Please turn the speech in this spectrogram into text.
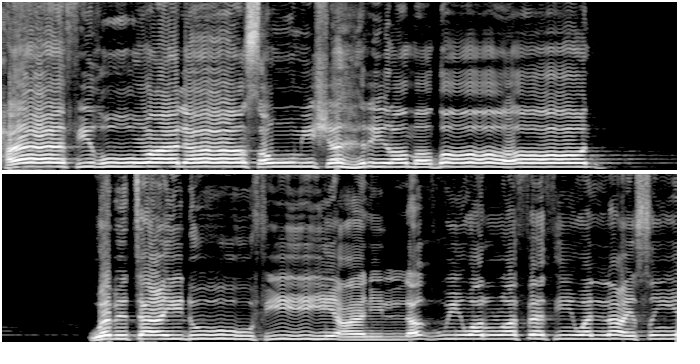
حافظوا على صوم شهر رمضان وابتعدوا فيه عن اللغو والرفث والعصيان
